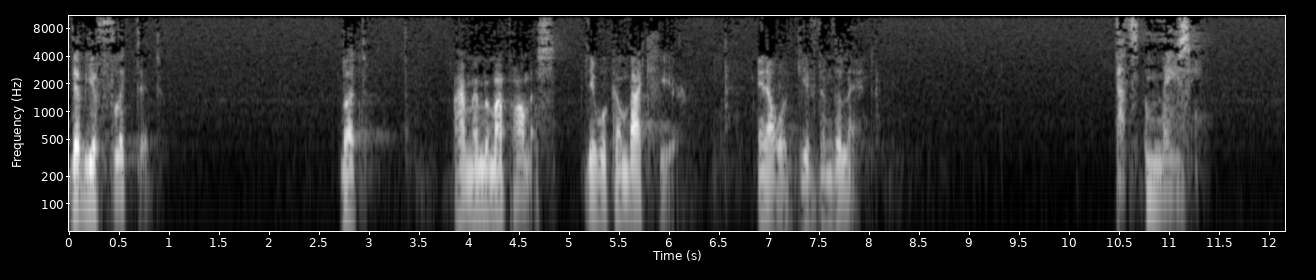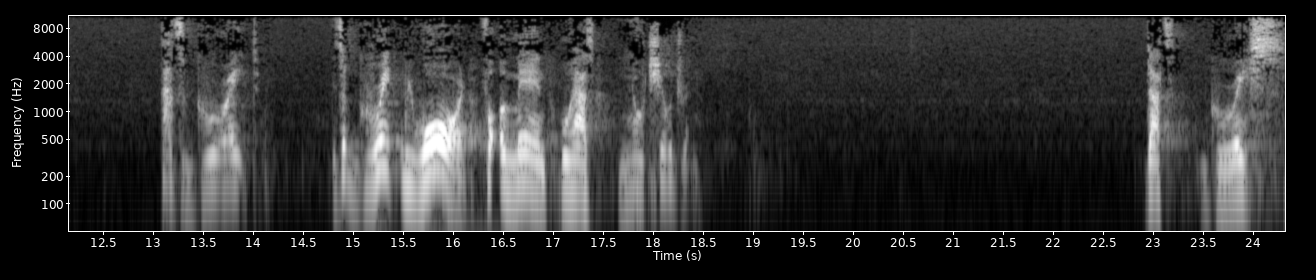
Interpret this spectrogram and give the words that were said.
They'll be afflicted. But I remember my promise. They will come back here and I will give them the land. That's amazing. That's great. It's a great reward for a man who has no children. That's grace.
